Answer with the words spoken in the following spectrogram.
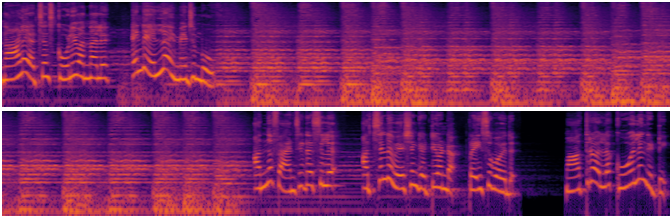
നാളെ അച്ഛൻ സ്കൂളിൽ വന്നാൽ എന്റെ എല്ലാ ഇമേജും പോവും. അന്ന് ഫാൻസി ഡ്രസ്സിൽ അച്ഛന്റെ വേഷം കെട്ടിയോണ്ടാ പ്രൈസ് പോയത്. മാത്രമല്ല കൂവലും കിട്ടി.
